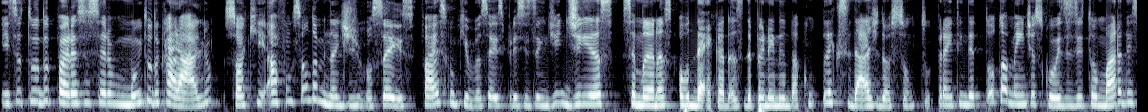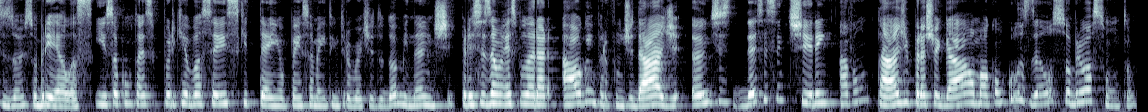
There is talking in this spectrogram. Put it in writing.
Isso tudo parece ser muito do caralho, só que a função dominante de vocês faz com que vocês precisem de dias, semanas ou décadas, dependendo da complexidade do assunto, para entender totalmente as coisas e tomar decisões sobre elas. E isso acontece porque vocês que têm o pensamento introvertido dominante precisam explorar algo em profundidade antes de se sentirem à vontade para chegar a uma conclusão sobre o assunto.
